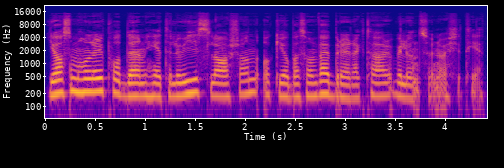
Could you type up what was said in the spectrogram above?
Jag som håller i podden heter Louise Larsson och jobbar som webbredaktör vid Lunds universitet.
